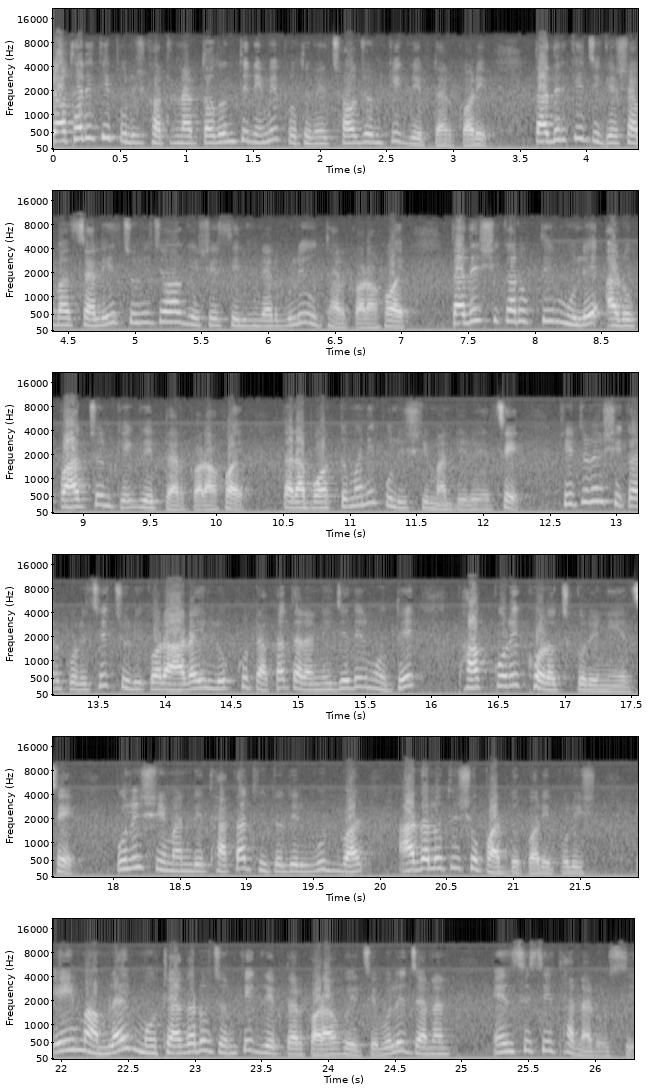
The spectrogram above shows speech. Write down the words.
যথারীতি পুলিশ ঘটনার তদন্তে নেমে প্রথমে ছজনকে গ্রেপ্তার করে। তাদেরকে জিজ্ঞাসাবাদ চালিয়ে চুরি যাওয়া গ্যাসের সিলিন্ডারগুলি উদ্ধার করা হয়। তাদের স্বীকারোক্তির মূলে আরও পাঁচজনকে গ্রেপ্তার করা হয়। তারা বর্তমানে পুলিশ রিমান্ডে রয়েছে। ধৃতরা স্বীকার করেছে, চুরি করা আড়াই লক্ষ টাকা তারা নিজেদের মধ্যে ভাগ করে খরচ করে নিয়েছে। পুলিশ রিমান্ডে থাকা ধৃতদের বুধবার আদালতে সোপার্দ করে পুলিশ। এই মামলায় মোট এগারো জনকে গ্রেপ্তার করা হয়েছে বলে জানান এনসিসি থানার ওসি।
